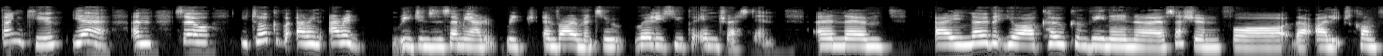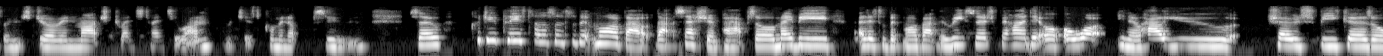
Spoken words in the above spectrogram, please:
Thank you. Yeah, and so you talk about. I mean, arid regions and semi-arid environments are really super interesting. And um, I know that you are co-convening a session for the ILEAPS conference during March 2021, which is coming up soon. So could you please tell us a little bit more about that session, perhaps, or maybe a little bit more about the research behind it, or, or what, you know, how you chose speakers, or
